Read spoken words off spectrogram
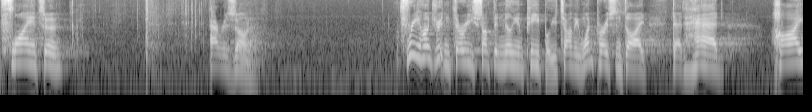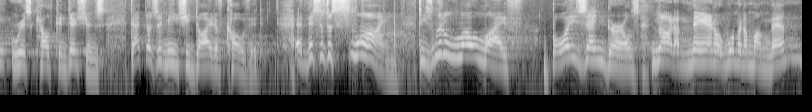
flying to Arizona. 330 something million people. You tell me one person died that had high risk health conditions. That doesn't mean she died of COVID. And this is a slime, these little low life boys and girls, not a man or woman among them,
